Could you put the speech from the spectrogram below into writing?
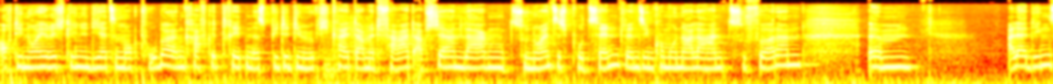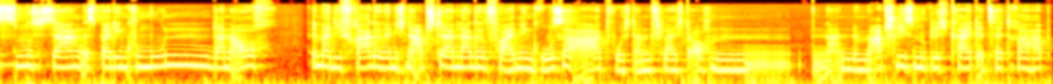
Auch die neue Richtlinie, die jetzt im Oktober in Kraft getreten ist, bietet die Möglichkeit, damit Fahrradabstellanlagen zu 90 Prozent, wenn sie in kommunaler Hand zu fördern. Ähm, allerdings muss ich sagen, ist bei den Kommunen dann auch immer die Frage, wenn ich eine Abstellanlage, vor allen Dingen großer Art, wo ich dann vielleicht auch ein, eine Abschließmöglichkeit etc. habe,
